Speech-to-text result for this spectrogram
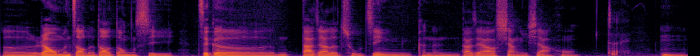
呃，让我们找得到东西。这个大家的处境，可能大家要想一下吼。对，嗯，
